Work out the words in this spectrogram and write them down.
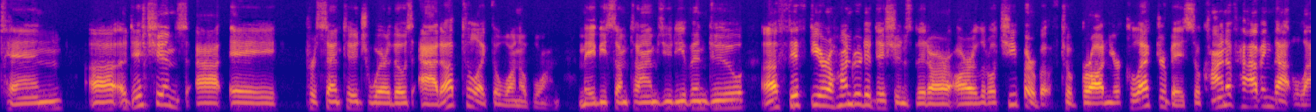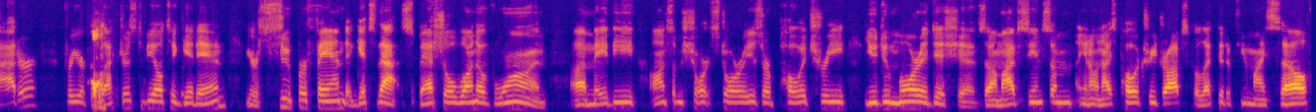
10 uh, editions at a percentage where those add up to like the one of one. Maybe sometimes you'd even do uh, 50 or 100 editions that are, are a little cheaper, but to broaden your collector base. So, kind of having that ladder for your collectors to be able to get in, your super fan that gets that special one of one, uh, maybe on some short stories or poetry, you do more editions. Um, I've seen some, you know, nice poetry drops, collected a few myself.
